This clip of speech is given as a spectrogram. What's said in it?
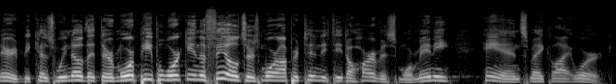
area because we know that there are more people working in the fields. There's more opportunity to harvest more. Many hands make light work.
